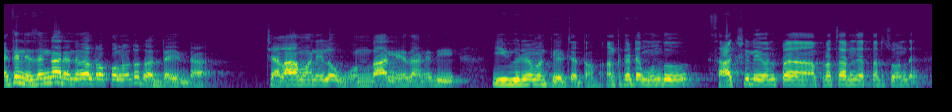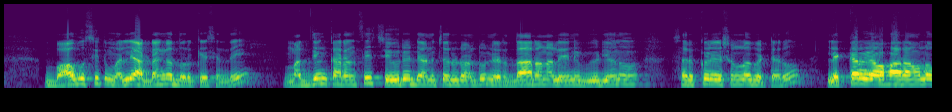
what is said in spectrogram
అయితే నిజంగా రెండు వేల రూపాయల నోటు రద్దు అయిందా చలామణిలో ఉందా లేదా అనేది ఈ వీడియో మనం తేల్చేద్దాం. అంతకంటే ముందు సాక్షులు ఏమైనా ప్ర ప్రచారం చేస్తున్నారు చూడండి. బాబు సీట్ మళ్ళీ అడ్డంగా దొరికేసింది. మద్యం కరెన్సీ చెవిరెడ్డి అనుచరుడు అంటూ నిర్ధారణ లేని వీడియోను సర్క్యులేషన్లో పెట్టారు. లిక్కర్ వ్యవహారంలో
